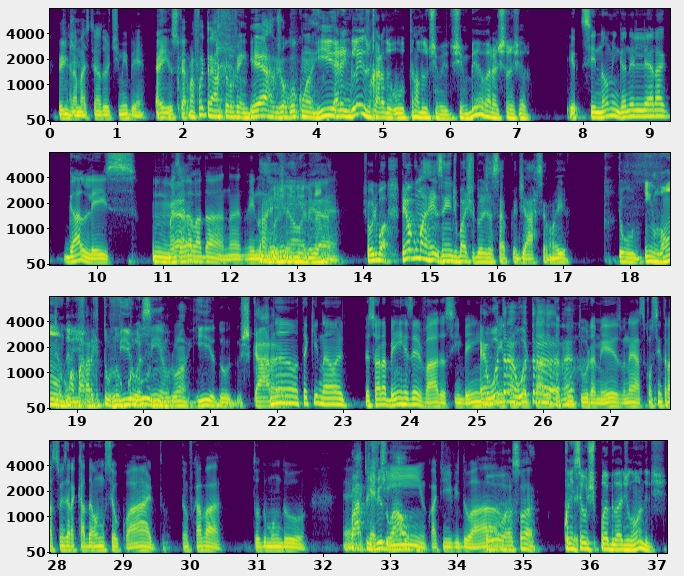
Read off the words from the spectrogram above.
Entendi. Era mais treinador de time B. É isso, cara. Mas foi treinado pelo Wenger, jogou com o Henry. Era inglês o cara do o treinador do time, do time B ou era estrangeiro? Eu- se não me engano, ele era galês. Hum, Mas é, era lá da, né, do Reino Da Unido. região ali, né? é. Show de bola. Tem alguma resenha de bastidores dessa época de Arsenal aí? Do, Em de Londres. alguma parada que tu viu, clube. assim, do Henry, do, dos caras? Não, até que não. O pessoal era bem reservado, assim, bem. É outra- bem outra, outra né? cultura mesmo, né? As concentrações era cada um no seu quarto. Então ficava todo mundo. é, Quarto quietinho, individual? Quarto individual. Porra, só. Conheceu os pubs lá de Londres?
